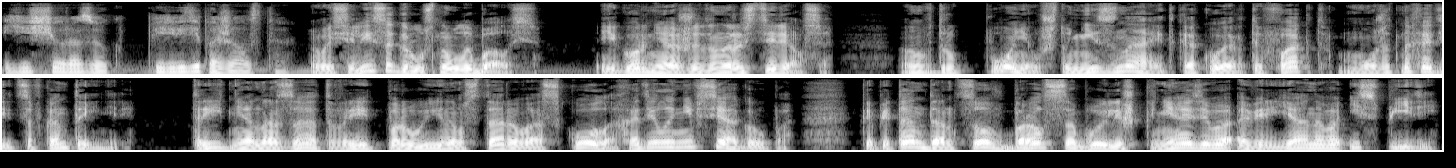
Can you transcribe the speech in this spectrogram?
«Еще разок. Переведи, пожалуйста». Василиса грустно улыбалась. Егор неожиданно растерялся. Он вдруг понял, что не знает, какой артефакт может находиться в контейнере. Три дня назад в рейд по руинам старого оскола ходила не вся группа. Капитан Донцов брал с собой лишь Князева, Аверьянова и Спиди.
